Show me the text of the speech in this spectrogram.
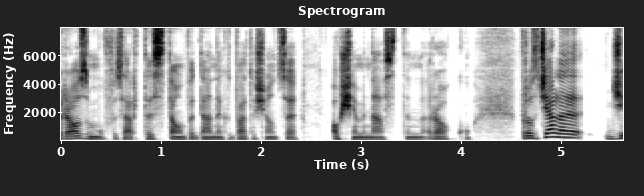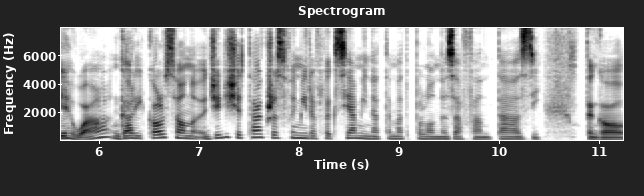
rozmów z artystą wydanych w 2018 roku. W rozdziale dzieła. Gary Colson dzieli się także swoimi refleksjami na temat poloneza fantazji, tego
